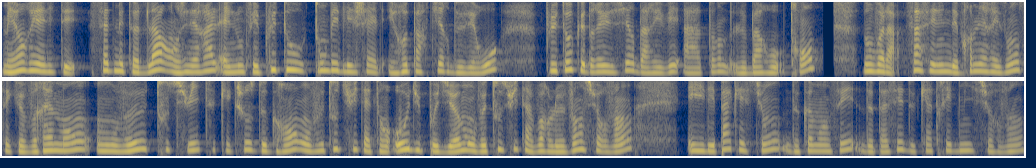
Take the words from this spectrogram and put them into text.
mais en réalité, cette méthode-là, en général, elle nous fait plutôt tomber de l'échelle et repartir de zéro, plutôt que de réussir d'arriver à atteindre le barreau 30. Donc voilà, ça c'est l'une des premières raisons, c'est que vraiment, on veut tout de suite quelque chose de grand, on veut tout de suite être en haut du podium, on veut tout de suite avoir le 20 sur 20, et il n'est pas question de commencer, de passer de 4,5 sur 20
